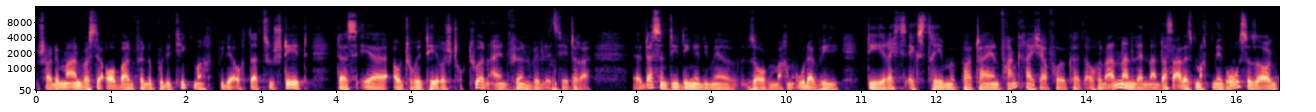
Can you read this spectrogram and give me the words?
Schau dir mal an, was der Orban für eine Politik macht, wie der auch dazu steht, dass er autoritäre Strukturen einführen will, etc. Äh, das sind die Dinge, die mir Sorgen machen. Oder wie die rechtsextreme Partei in Frankreich Erfolg hat, auch in anderen Ländern. Das alles macht mir große Sorgen.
